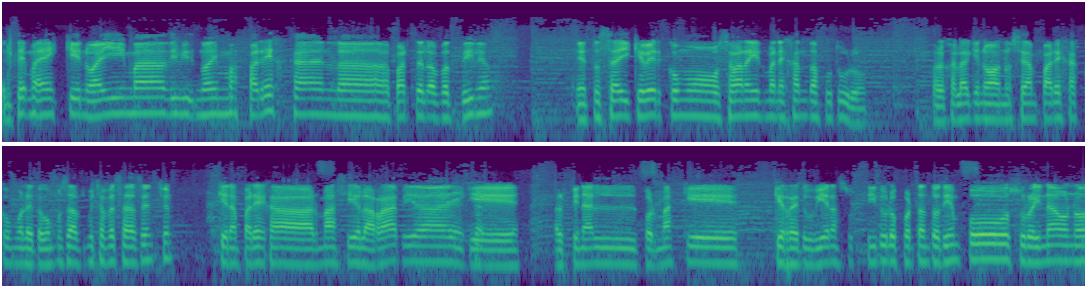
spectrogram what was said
El tema es que no hay más no hay más pareja en la parte de los Bad. Entonces hay que ver cómo se van a ir manejando a futuro. Pero ojalá que no, no sean parejas como le tocó muchas, muchas veces a Ascension, que eran parejas armadas así de la rápida y que al final, por más que, que retuvieran sus títulos por tanto tiempo, su reinado no,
